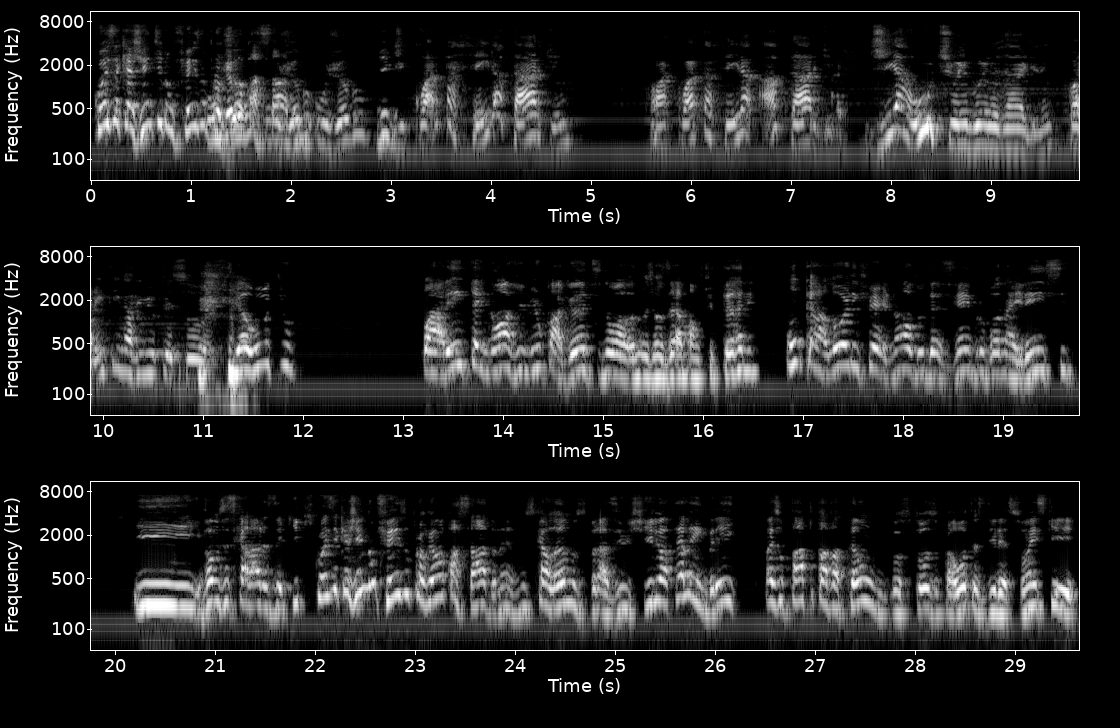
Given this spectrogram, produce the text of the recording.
coisa que a gente não fez no um programa jogo, passado. Um jogo, um jogo de quarta-feira à tarde, hein? Uma quarta-feira à tarde. Dia útil em Buenos Aires, hein? 49 mil pessoas. Dia útil. 49 mil pagantes no, no José Amalfitani. Um calor infernal do dezembro bonairense. E vamos escalar as equipes, coisa que a gente não fez no programa passado, né? Não escalamos Brasil e Chile, eu até lembrei, mas o papo estava tão gostoso para outras direções que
